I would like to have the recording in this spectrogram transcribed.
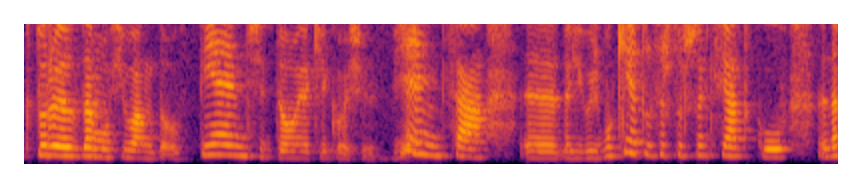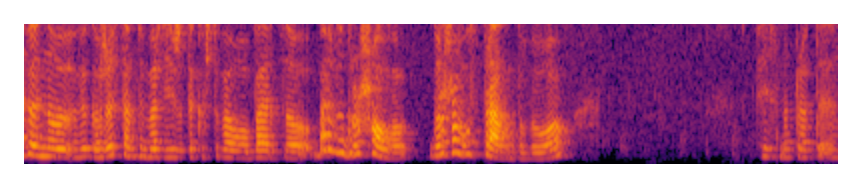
który zamówiłam do zdjęć, do jakiegoś wieńca, yy, do jakiegoś bukietu ze sztucznych kwiatków. Na pewno wykorzystam, tym bardziej, że to kosztowało bardzo, bardzo groszowo. Groszową sprawą to było. Jest naprawdę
